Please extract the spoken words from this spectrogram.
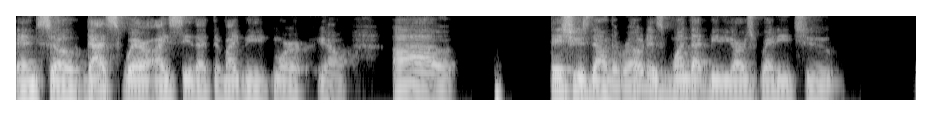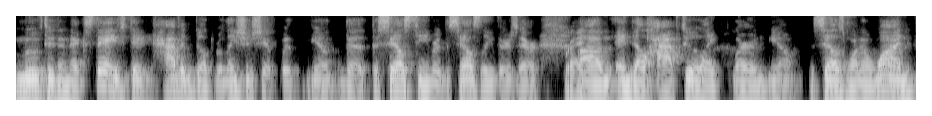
and so that's where I see that there might be more you know. Uh, issues down the road is one that BDR is ready to move to the next stage they haven't built relationship with you know the the sales team or the sales leaders there. Right. um, and they'll have to like learn you know sales 101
